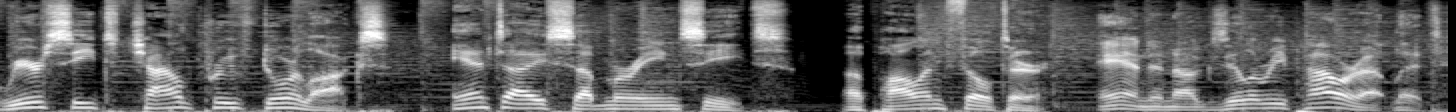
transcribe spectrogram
rear seat child-proof door locks, anti-submarine seats, a pollen filter, and an auxiliary power outlet.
